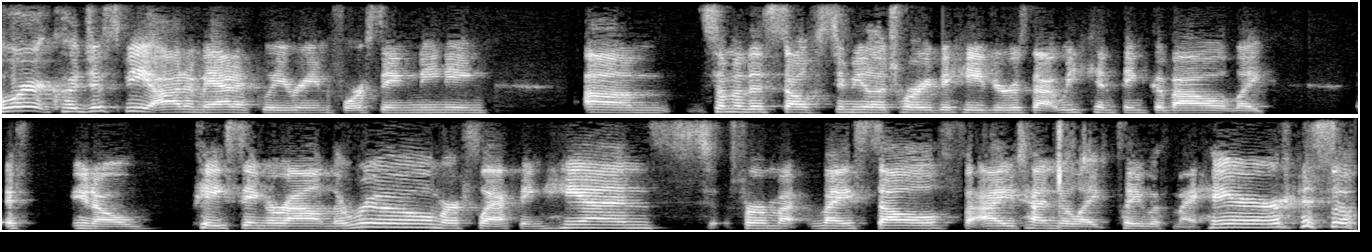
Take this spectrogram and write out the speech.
Or it could just be automatically reinforcing, meaning um, some of the self stimulatory behaviors that we can think about, like if, you know, pacing around the room or flapping hands. For my, myself, I tend to like play with my hair. so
